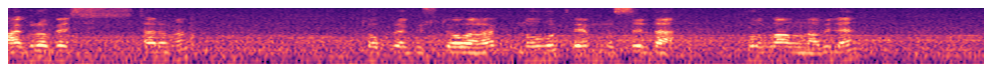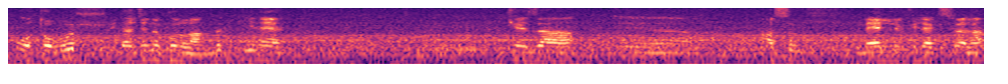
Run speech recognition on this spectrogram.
Agrobes tarımın toprak üstü olarak nohut ve mısırda kullanılabilen otobur ilacını kullandık. Yine keza e, asıl Melliflex falan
